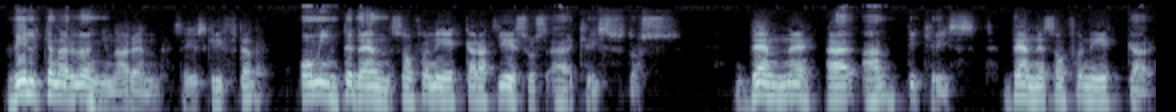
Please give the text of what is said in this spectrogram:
Vilken är lögnaren, säger skriften, om inte den som förnekar att Jesus är Kristus. Denne är antikrist denne som förnekar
